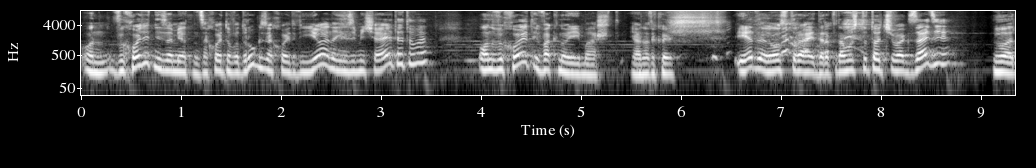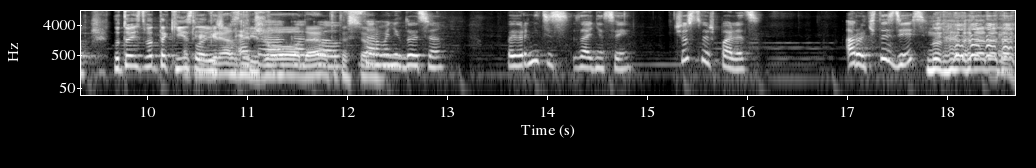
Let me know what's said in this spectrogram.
он выходит незаметно, заходит его друг, заходит в нее, она не замечает этого. Он выходит и в окно ей машет. И она такая... И это Rider, потому что тот чувак сзади... Вот. Ну, то есть вот такие слова. грязный это жо, да, вот это все. в старом анекдоте. Повернитесь задницей. Чувствуешь палец? А руки-то здесь. Ну да, да, да, да.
